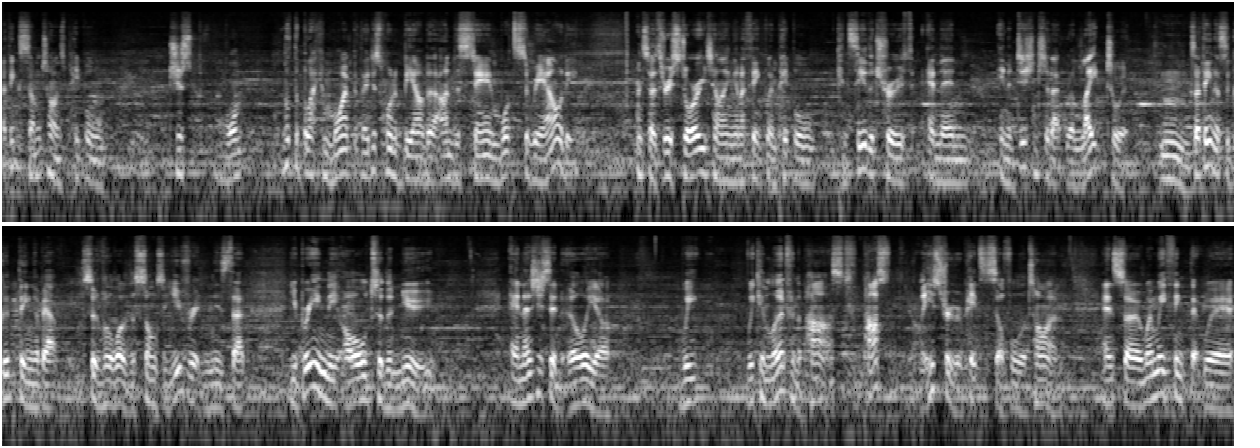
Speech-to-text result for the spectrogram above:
I think sometimes people just want not the black and white, but they just want to be able to understand what's the reality. And so through storytelling, and I think when people can see the truth and then, in addition to that, relate to it. Mm. Because I think that's a good thing about sort of a lot of the songs that you've written is that you're bringing the old to the new. And as you said earlier, we we can learn from the past. Past the history repeats itself all the time. And so when we think that we're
